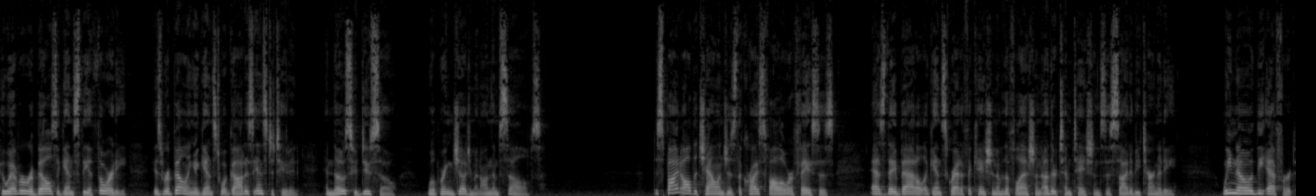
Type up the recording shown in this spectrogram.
whoever rebels against the authority is rebelling against what God has instituted, and those who do so will bring judgment on themselves. Despite all the challenges the Christ follower faces, as they battle against gratification of the flesh and other temptations this side of eternity. We know the effort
